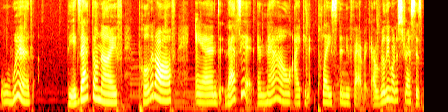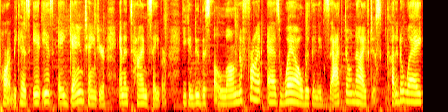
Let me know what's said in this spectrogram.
with the X-Acto knife pull it off, and that's it. And now I can place the new fabric. I really want to stress this part because it is a game changer and a time saver. You can do this along the front as well with an X-Acto knife. Just cut it away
